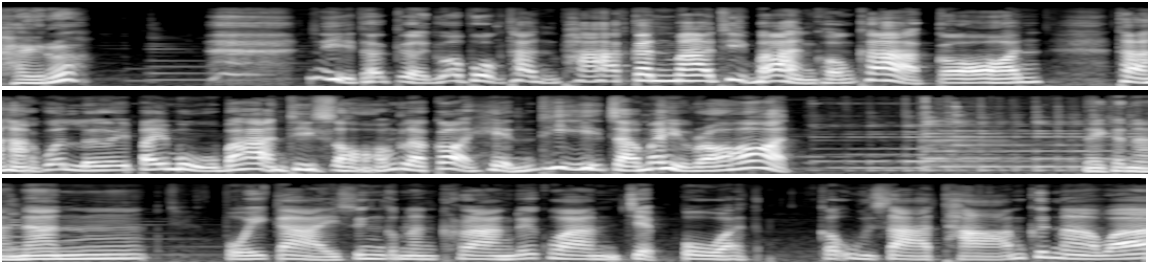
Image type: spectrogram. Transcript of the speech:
ใครเหรอ นี่ถ้าเกิดว่าพวกท่านพากันมาที่บ้านของข้าก่อน ถ้าหากว่าเลยไปหมู่บ้านที่สองแล้วก็เห็นทีจะไม่รอด ในขณะนั้นโป้ยก่ายซึ่งกำลังครางด้วยความเจ็บปวด ก็อุตส่าห์ถามขึ้นมาว่า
